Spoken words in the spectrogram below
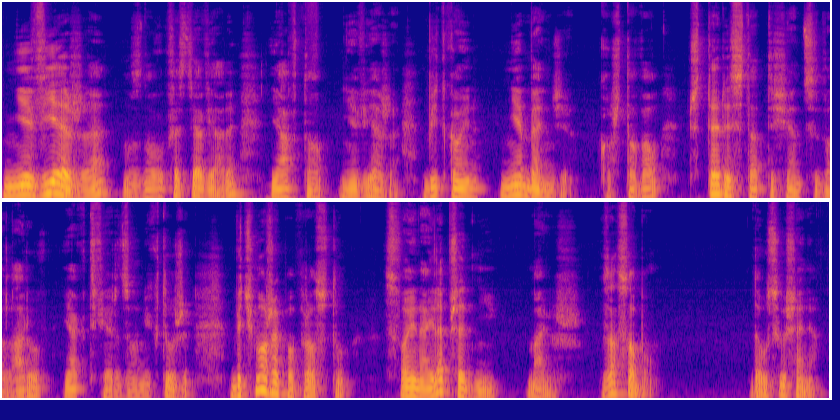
nie wierzę, no znowu kwestia wiary, ja w to nie wierzę. Bitcoin nie będzie kosztował 400 tysięcy dolarów, jak twierdzą niektórzy. Być może po prostu swoje najlepsze dni ma już za sobą. Do usłyszenia.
